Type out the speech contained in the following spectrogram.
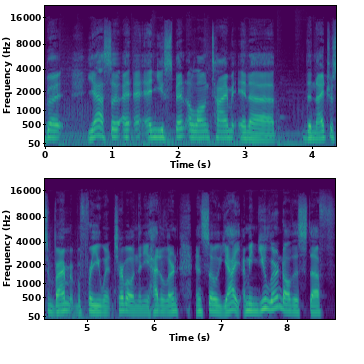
but yeah so a- a- and you spent a long time in a the nitrous environment before you went turbo and then you had to learn and so yeah i mean you learned all this stuff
